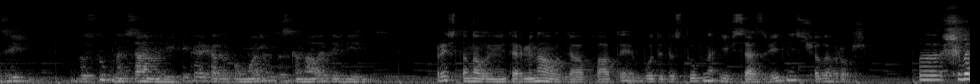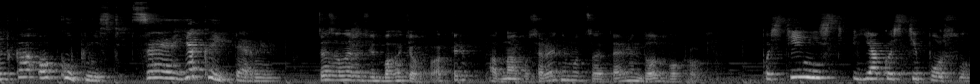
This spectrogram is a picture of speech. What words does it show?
Звітність. Доступна вся аналітика, яка допоможе вдосконалити бізнес. При встановленні терміналу для оплати буде доступна і вся звітність щодо грошей. Е, Швидка окупність це який термін? Це залежить від багатьох факторів, однак у середньому це термін до 2 років. Постійність якості послуг.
